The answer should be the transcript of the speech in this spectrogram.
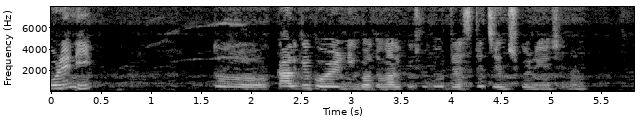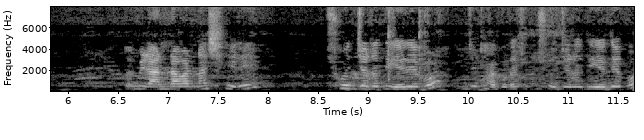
করিনি, তো কালকে করিনি গতকালকে, শুধু ড্রেসটা চেঞ্জ করে নিয়েছিলাম। তো আমি রান্না বান্না সেরে সজ্জাটা দিয়ে দেবো, যে ঠাকুর আসনে সজ্জাটা দিয়ে দেবো।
